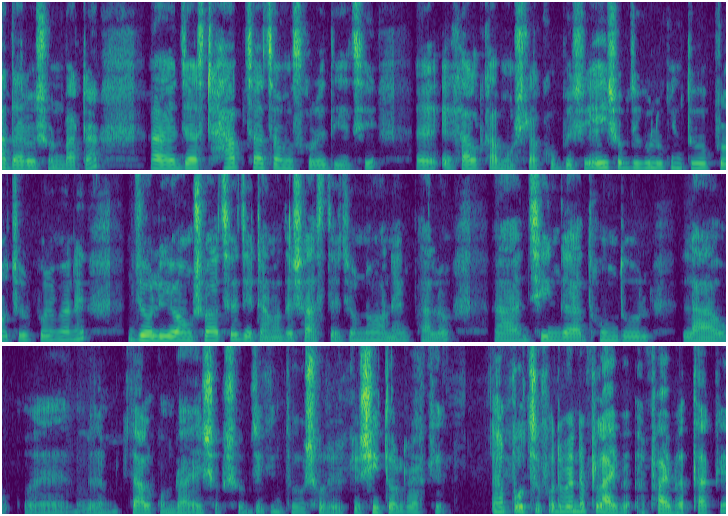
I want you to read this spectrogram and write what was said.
আদা, রসুন বাটা জাস্ট হাফ চা চামচ করে দিয়েছি। হালকা মশলা খুব বেশি। এই সবজিগুলো কিন্তু প্রচুর পরিমাণে জলীয় অংশ আছে, যেটা আমাদের স্বাস্থ্যের জন্য অনেক ভালো। ঝিঙ্গা, ধুন্দুল, লাউ চাল কুমড়া এইসব সবজি কিন্তু শরীরকে শীতল রাখে। প্রচুর পরিমাণে ফ্লাইবার ফাইবার থাকে,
